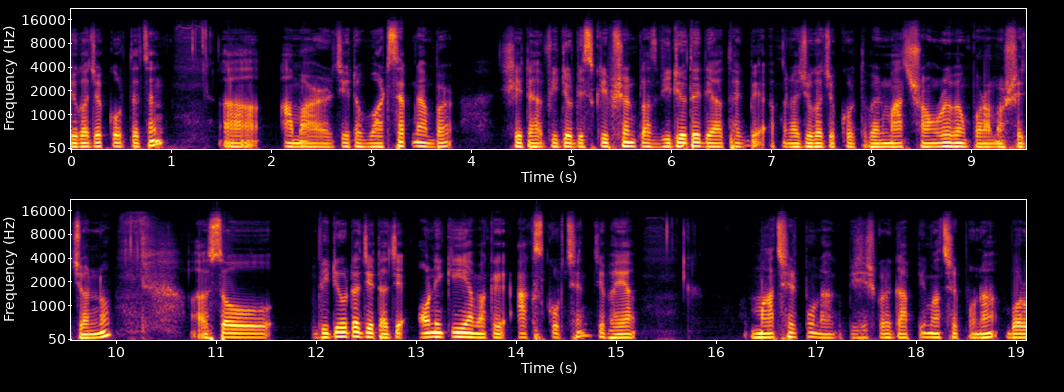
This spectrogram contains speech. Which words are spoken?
যোগাযোগ করতে চান আমার যেটা হোয়াটসঅ্যাপ নাম্বার সেটা ভিডিও ডিসক্রিপশন প্লাস ভিডিওতে দেওয়া থাকবে। আপনারা যোগাযোগ করতে পারেন মাছ সংগ্রহ এবং পরামর্শের জন্য। সো ভিডিওটা যেটা যে অনেকেই আমাকে আক্স করছেন যে, ভাইয়া, মাছের পোনা, বিশেষ করে গাপ্পি মাছের পোনা বড়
